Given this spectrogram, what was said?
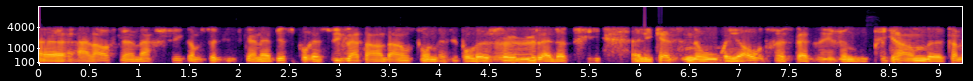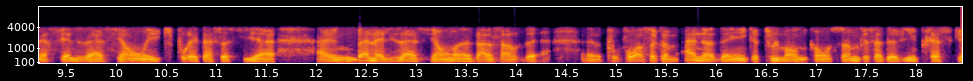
euh, alors qu'un marché comme celui du cannabis pourrait suivre la tendance qu'on a vue pour le jeu, la loterie, euh, les casinos et autres, c'est-à-dire une plus grande commercialisation et qui pourrait être associée à, une banalisation euh, dans le sens de pour voir ça comme anodin et que tout le monde consomme, que ça devient presque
